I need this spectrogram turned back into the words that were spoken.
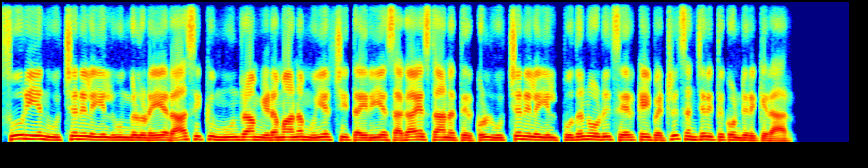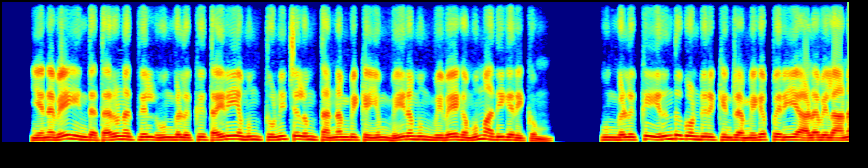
சூரியன் உச்சநிலையில் உங்களுடைய ராசிக்கு மூன்றாம் இடமான முயற்சி தைரிய சகாயஸ்தானத்திற்குள் உச்சநிலையில் புதனோடு சேர்க்கை பெற்று சஞ்சரித்துக் கொண்டிருக்கிறார். எனவே இந்த தருணத்தில் உங்களுக்கு தைரியமும் துணிச்சலும் தன்னம்பிக்கையும் வீரமும் விவேகமும் அதிகரிக்கும். உங்களுக்கு இருந்து கொண்டிருக்கின்ற மிகப்பெரிய அளவிலான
